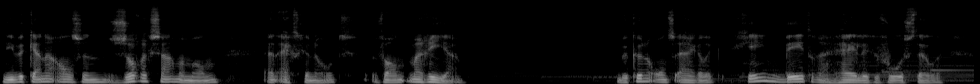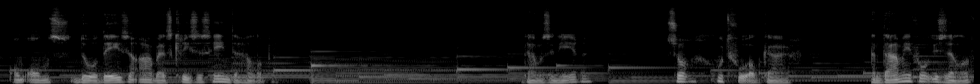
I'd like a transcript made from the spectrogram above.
die we kennen als een zorgzame man en echtgenoot van Maria we kunnen ons eigenlijk geen betere heilige voorstellen om ons door deze arbeidscrisis heen te helpen. Dames en heren, zorg goed voor elkaar en daarmee voor uzelf,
